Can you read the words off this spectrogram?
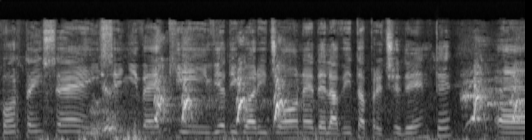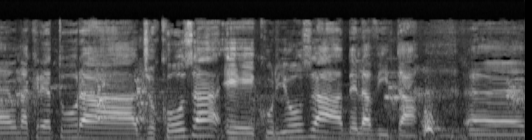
porta in sé i segni vecchi in via di guarigione della vita precedente, è una creatura giocosa e curiosa della vita. Eh,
